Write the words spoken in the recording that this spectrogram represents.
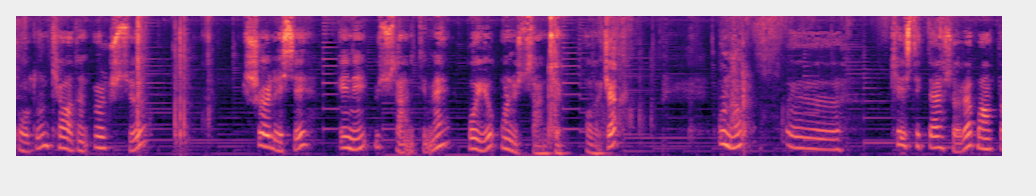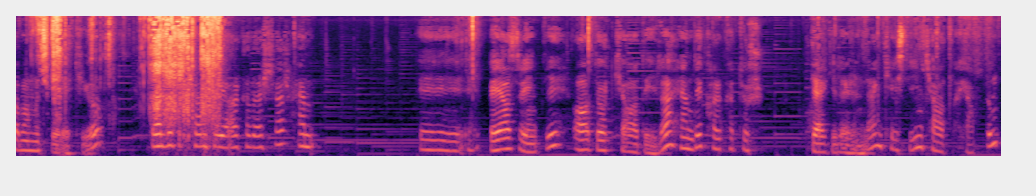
olduğum kağıdın ölçüsü şöylesi eni 3 santime boyu 13 santim olacak. Bunu e, kestikten sonra bantlamamız gerekiyor. Ben bu çantayı arkadaşlar hem e, beyaz renkli A4 kağıdıyla hem de karikatür dergilerinden kestiğim kağıtla yaptım.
